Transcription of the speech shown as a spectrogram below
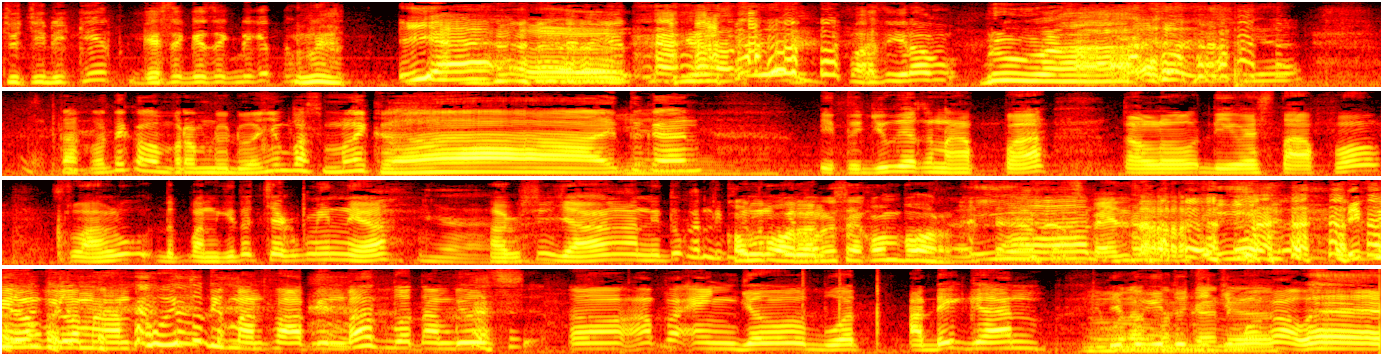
cuci dikit, gesek-gesek dikit, ngeliat Iya. Pas siram, berubah Takutnya kalau merem dua-duanya pas melek. Ah, itu kan. itu juga kenapa kalau di Westafel selalu depan kita cermin ya. Iya. Harusnya jangan, itu kan di Kompor, film-film harus saya kompor. Iya, Spencer. iya. Di film-film hantu itu dimanfaatin banget buat ambil eh, apa angel buat adegan. Dia begitu Menyelamatkan cuci ya. muka, wah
